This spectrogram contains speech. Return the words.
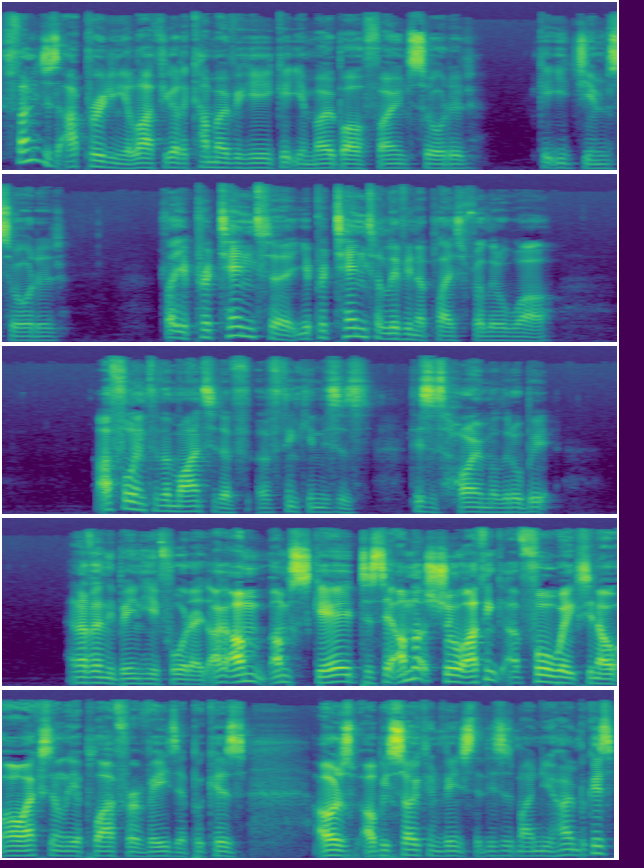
It's funny just uprooting your life. You got to come over here, get your mobile phone sorted, get your gym sorted, it's like you pretend to you pretend to live in a place for a little while. I fall into the mindset of, of thinking this is this is home a little bit, and I've only been here four days. I, am I'm, I'm scared to say. I'm not sure. I think four weeks, you know, I'll accidentally apply for a visa because I'll just, I'll be so convinced that this is my new home because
